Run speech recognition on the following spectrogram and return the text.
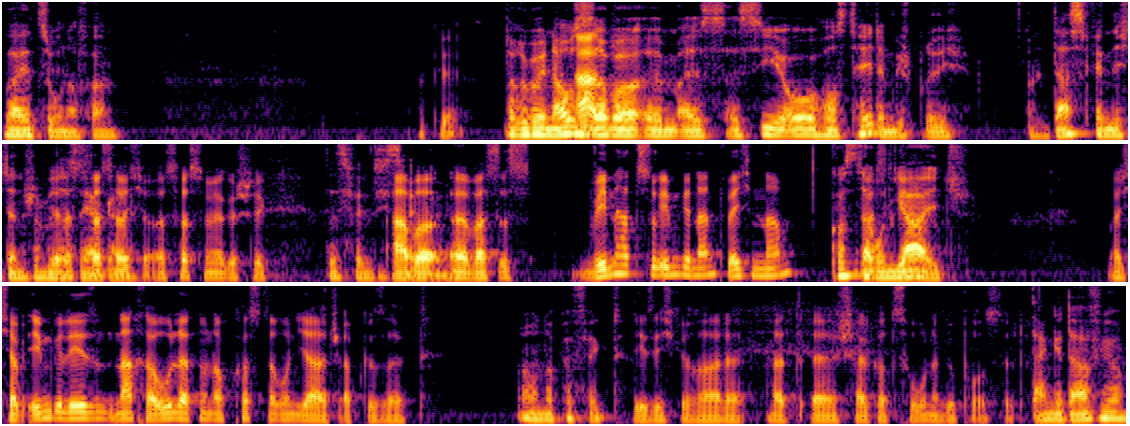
War jetzt okay. so unerfahren. Okay. Darüber hinaus ah. ist aber ähm, als, als CEO Horst Held im Gespräch. Und das finde ich dann schon wieder ja, das, sehr das geil. Ich, das hast du mir geschickt. Das finde ich sehr Aber geil. Äh, was ist, wen hast du eben genannt? Welchen Namen? Costa Runjaic. Weil ich habe eben gelesen, nach Raoul hat nur noch Costa Runjaic abgesagt. Oh, na perfekt. Lese ich gerade. Hat äh, Schalker Zone gepostet. Danke dafür.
